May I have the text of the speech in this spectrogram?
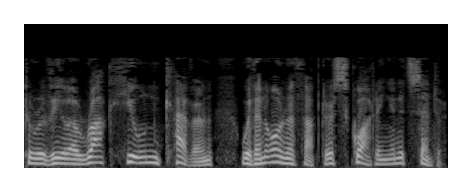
to reveal a rock-hewn cavern with an ornithopter squatting in its centre.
